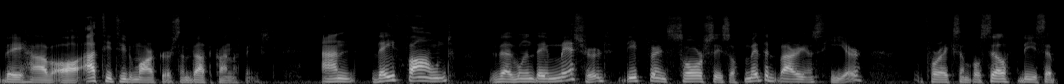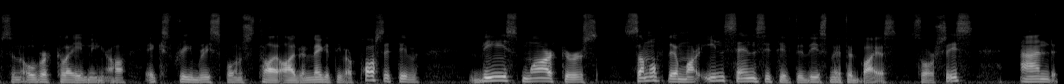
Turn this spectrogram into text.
They have uh, attitude markers and that kind of things. And they found that when they measured different sources of method variance here, for example, self-deception, overclaiming, uh, extreme response style, either negative or positive, these markers, some of them are insensitive to these method bias sources, and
